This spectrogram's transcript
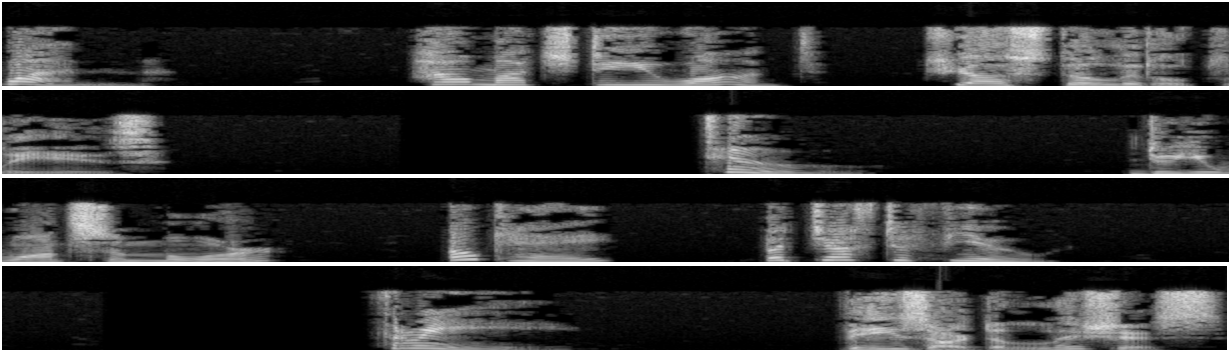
1, How much do you want? Just a little, please. 2, Do you want some more? Okay, but just a few. 3, These are delicious.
